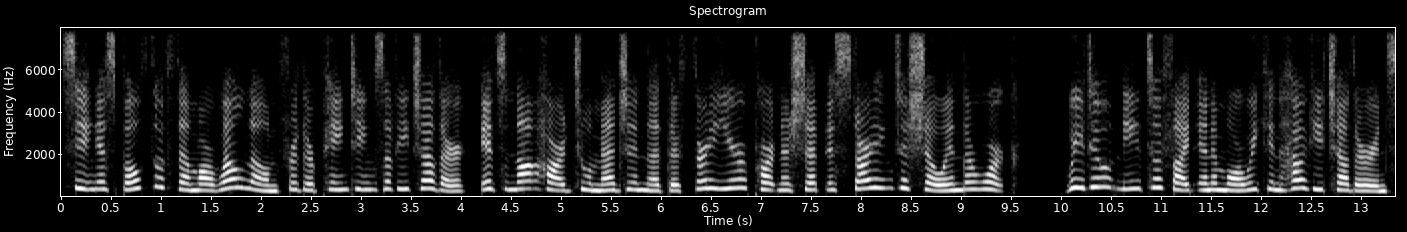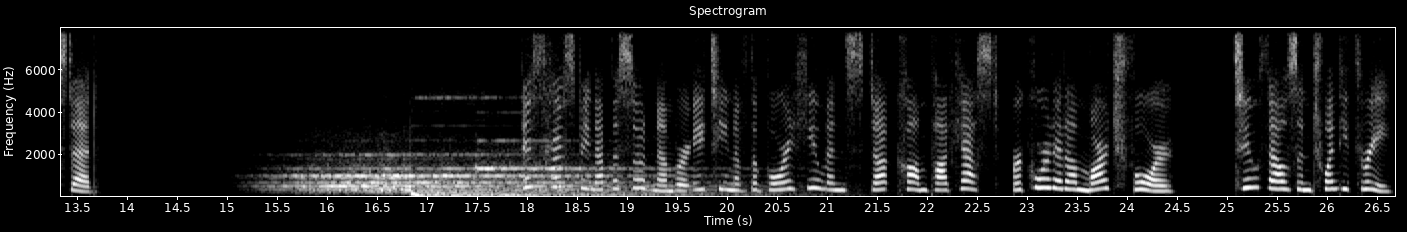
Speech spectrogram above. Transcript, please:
Seeing as both of them are well known for their paintings of each other, it's not hard to imagine that their 30 year partnership is starting to show in their work. We don't need to fight anymore, we can hug each other instead. Has been episode number 18 of the BoredHumans.com podcast, recorded on March 4, 2023.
